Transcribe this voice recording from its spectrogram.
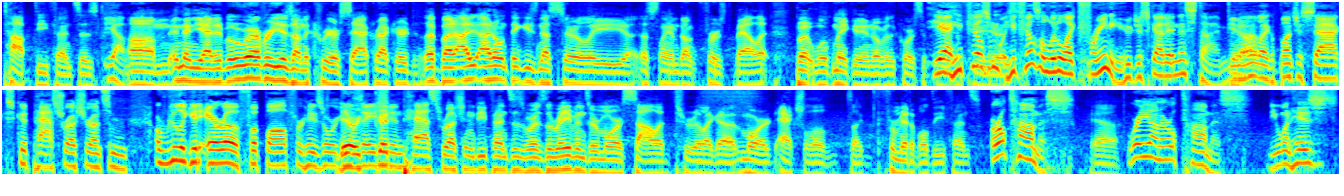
top defenses. Yeah. Um, and then you added but wherever he is on the career sack record, but I, I don't think he's necessarily a slam dunk first ballot, but we'll make it in over the course of Yeah, he feels years. he feels a little like Freeney, who just got in this time. You Yeah. know, like a bunch of sacks, good pass rusher on some a really good era of football for his organization. good pass rushing defenses, whereas the Ravens are more solid through like a more actual like formidable defense. Earl Thomas. Yeah, Where are you on Earl Thomas? Do you want his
